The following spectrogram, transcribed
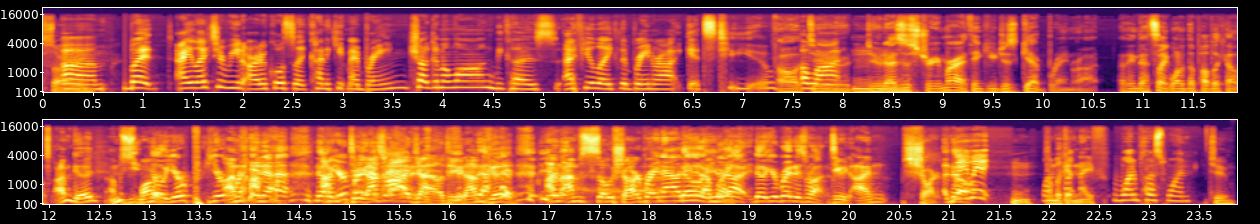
Sorry. Um, but I like to read articles to like kind of keep my brain chugging along because I feel like the brain rot gets to you Oh, a dude, lot. dude. As a streamer, I think you just get brain rot. I think that's like one of the public health. I'm good. I'm You- smart. No, your your I'm, brain. I'm- no, I'm- your dude, brain I'm is rotted. agile, dude. I'm good. I'm, I'm so sharp right now, dude. No, I'm you're like, not. No, your brain is rotted. dude, I'm sharp. No. Wait, wait. I'm One like a knife. One plus one. Two.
